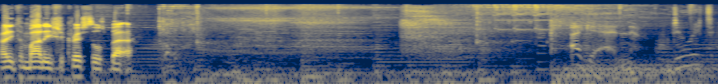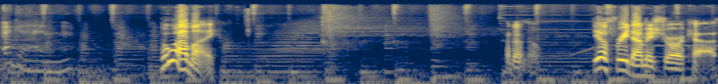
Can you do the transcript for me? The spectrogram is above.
I need to manage the crystals better. Again. Do it again. Who am I? I don't know. Deal three damage, draw a card.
